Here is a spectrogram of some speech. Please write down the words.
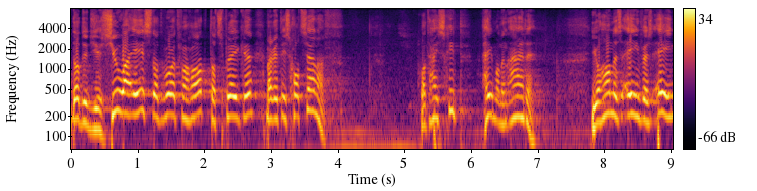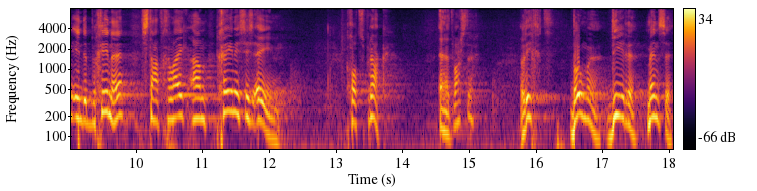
dat het Yeshua is, dat woord van God, dat spreken, maar het is God zelf. Want hij schiep hemel en aarde. Johannes 1 vers 1 in de beginnen staat gelijk aan Genesis 1. God sprak. En het was er. Licht, bomen, dieren, mensen.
